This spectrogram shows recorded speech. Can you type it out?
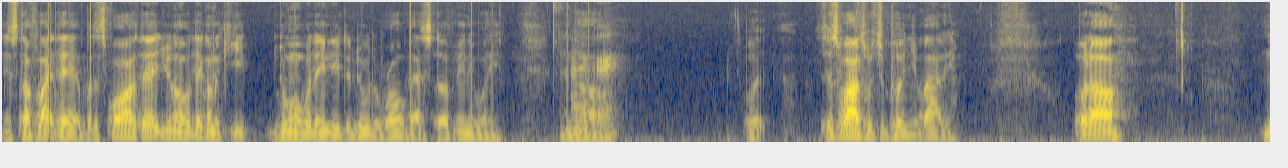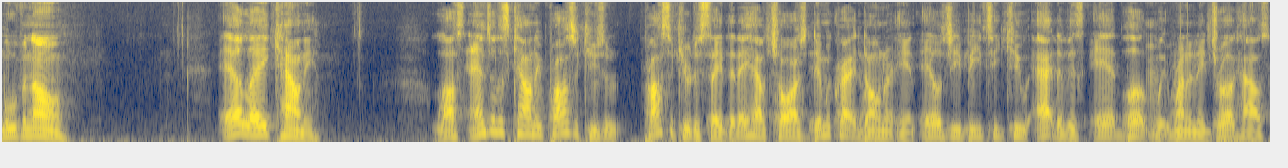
and stuff like that. But as far as that, you know, they're gonna keep doing what they need to do to roll back stuff anyway. And I uh, but just watch what you put in your body. But uh, moving on. L.A. County, Los Angeles County prosecutor prosecutors say that they have charged Democrat donor and LGBTQ activist Ed Buck with running a drug house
